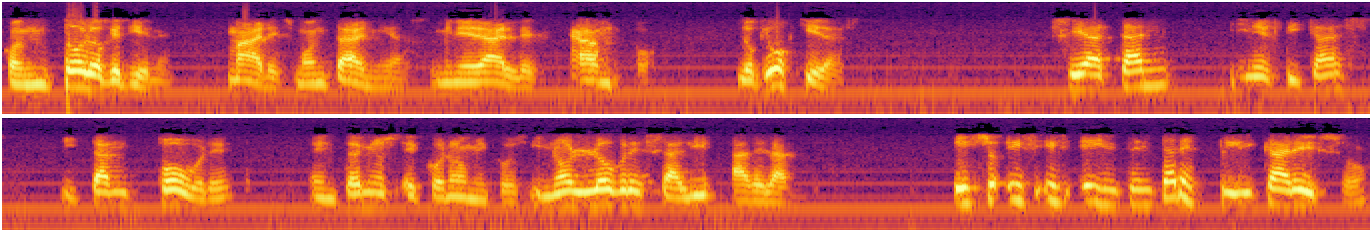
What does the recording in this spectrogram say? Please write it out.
con todo lo que tiene, mares, montañas, minerales, campo, lo que vos quieras, sea tan ineficaz y tan pobre en términos económicos y no logre salir adelante. Eso es, intentar explicar eso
